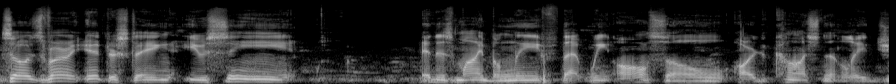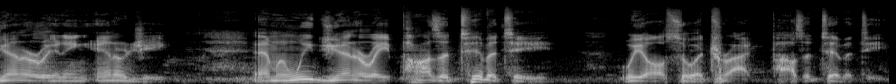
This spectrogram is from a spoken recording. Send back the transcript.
So it's very interesting. You see, it is my belief that we also are constantly generating energy. And when we generate positivity, we also attract positivity.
